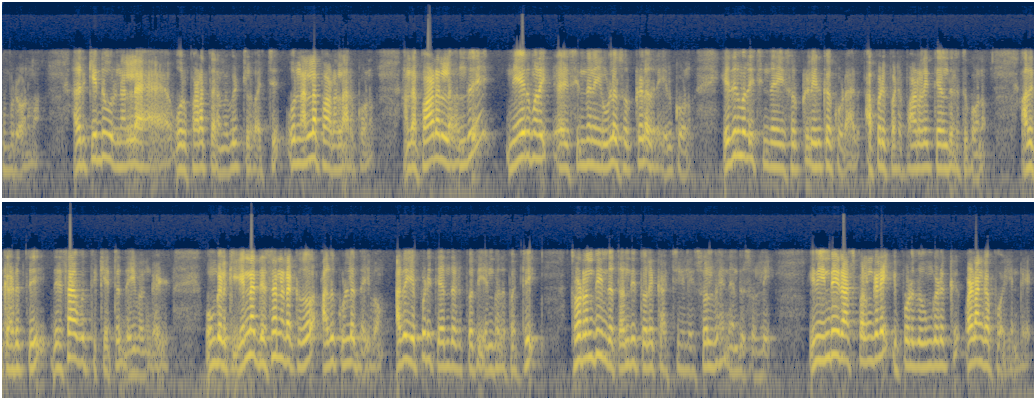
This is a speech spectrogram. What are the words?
கும்பிடணுமா? அதற்கென்று ஒரு நல்ல ஒரு படத்தை நம்ம வீட்டில் வச்சு ஒரு நல்ல பாடலாக இருக்கணும். அந்த பாடலில் வந்து நேர்மறை சிந்தனை உள்ள சொற்கள் அதில் இருக்கணும். எதிர்மறை சிந்தனை சொற்கள் இருக்கக்கூடாது. அப்படிப்பட்ட பாடலை தேர்ந்தெடுத்துக்கணும். அதுக்கு அடுத்து திசாபுத்திக்கேற்ற தெய்வங்கள். உங்களுக்கு என்ன திசை நடக்குதோ அதுக்குள்ள தெய்வம். அதை எப்படி தேர்ந்தெடுப்பது என்பது பற்றி தொடர்ந்து இந்த தந்தி தொலைக்காட்சிகளை சொல்வேன் என்று சொல்லி. இனி இந்திய ராசி பலன்களை இப்பொழுது உங்களுக்கு வழங்கப் போகின்றேன்.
